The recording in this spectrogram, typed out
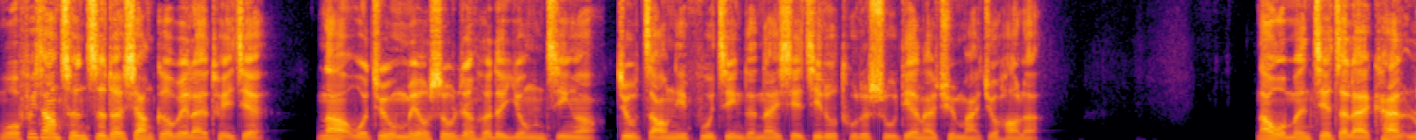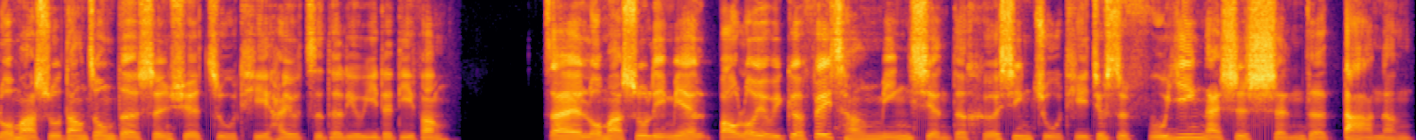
我非常诚挚的向各位来推荐。那我就没有收任何的佣金啊，就找你附近的那些基督徒的书店来去买就好了。那我们接着来看罗马书当中的神学主题，还有值得留意的地方。在罗马书里面，保罗有一个非常明显的核心主题，就是福音乃是神的大能。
